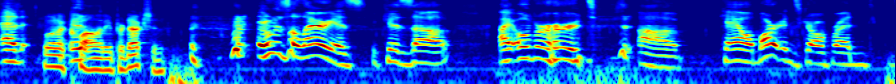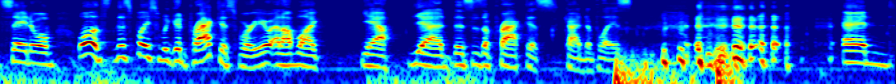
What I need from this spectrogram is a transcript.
And What a it- quality production. it was hilarious because uh, I overheard uh, Kale Martin's girlfriend say to him, "Well, it's this place will be good practice for you," and I'm like, "Yeah, yeah, this is a practice kind of place." and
